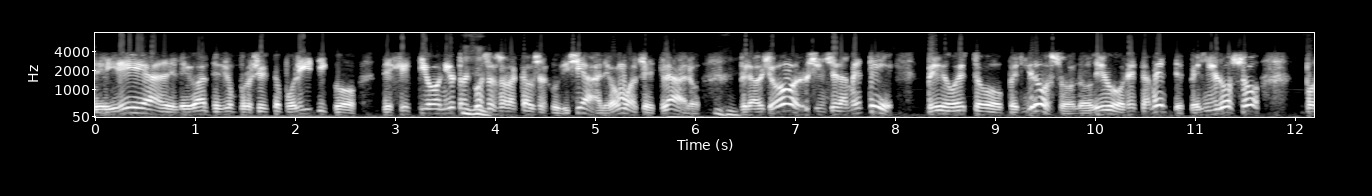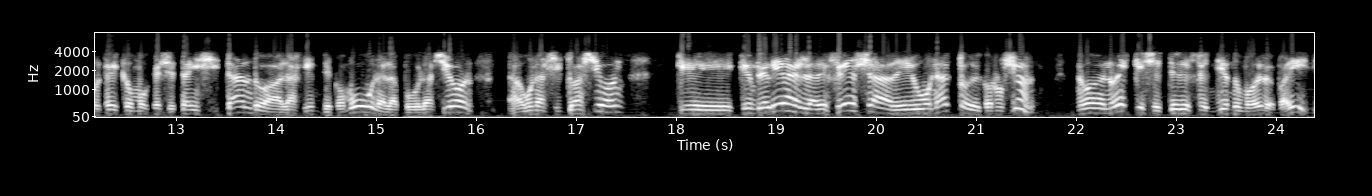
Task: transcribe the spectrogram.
de ideas, del debate de un proyecto político, de gestión, y otras cosas son las causas judiciales, vamos a ser claros. Pero yo, sinceramente, veo esto peligroso, lo digo honestamente, peligroso porque es como que se está incitando a la gente común, a la población, a una situación que, que en realidad es la defensa de un acto de corrupción. No, no es que se esté defendiendo un modelo de país,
